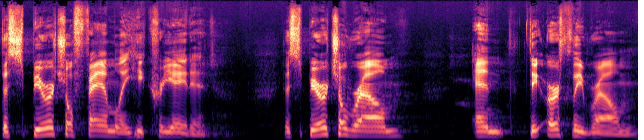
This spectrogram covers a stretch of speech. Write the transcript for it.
the spiritual family he created, the spiritual realm and the earthly realm,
